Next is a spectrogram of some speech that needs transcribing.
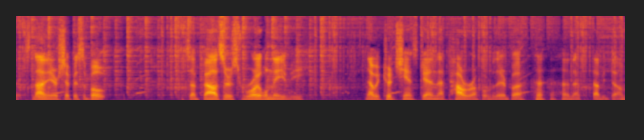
It's not an airship, it's a boat. It's a Bowser's Royal Navy. Now we could chance getting that power up over there, but that, that'd be dumb.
